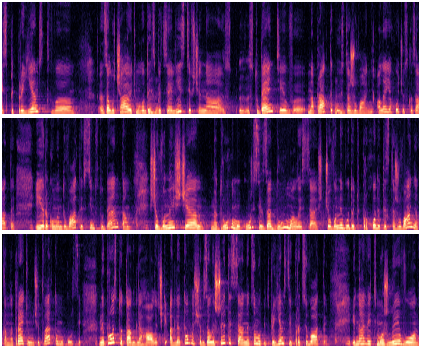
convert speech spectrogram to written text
із підприємств е, залучають молодих спеціалістів ще на е, студентів е, на практику і стажування. Але я хочу сказати і рекомендувати всім студентам, щоб вони ще на другому курсі задумалися, що вони будуть проходити стажування там на третьому, четвертому курсі не просто так для галочки, а для того, щоб залишитися на цьому підприємстві працювати. І навіть можливо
